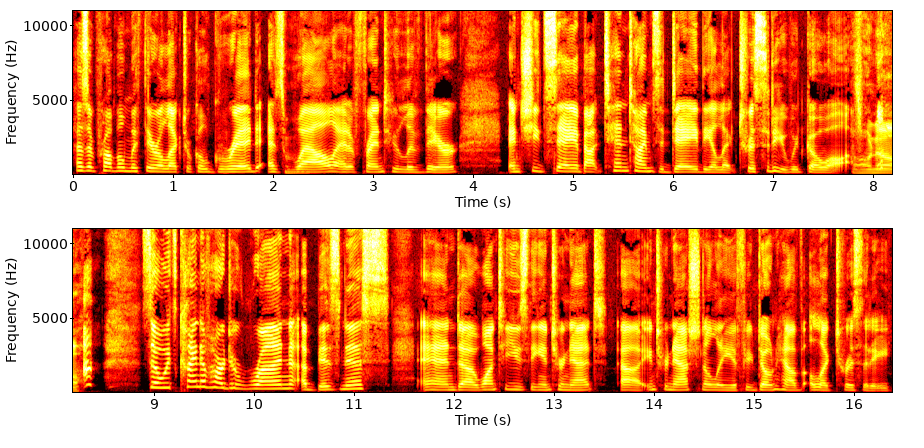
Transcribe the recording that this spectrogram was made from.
has a problem with their electrical grid as well. I had a friend who lived there, and she'd say about 10 times a day the electricity would go off. Oh, no. So it's kind of hard to run a business and uh, want to use the internet uh, internationally if you don't have electricity.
